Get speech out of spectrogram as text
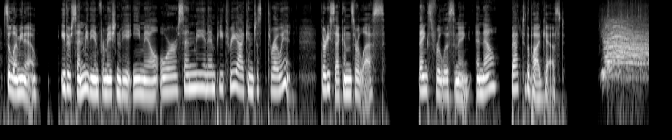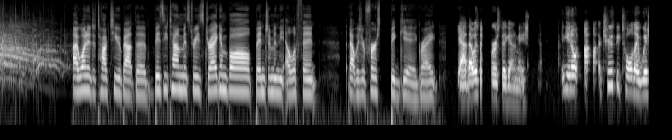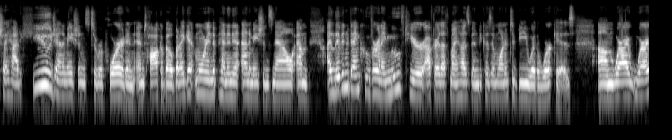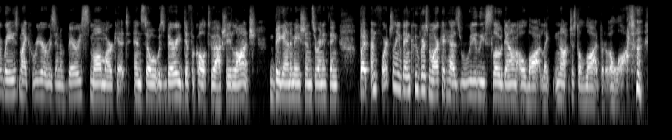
So let me know. Either send me the information via email or send me an MP3 I can just throw in. 30 seconds or less. Thanks for listening. And now, back to the podcast. I wanted to talk to you about the Busytown Mysteries, Dragon Ball, Benjamin the Elephant. That was your first big gig, right? Yeah, that was my first big animation. You know, uh, truth be told, I wish I had huge animations to report and, and talk about, but I get more independent animations now. Um, I live in Vancouver and I moved here after I left my husband because I wanted to be where the work is. Um, where I where I raised my career was in a very small market, and so it was very difficult to actually launch big animations or anything. But unfortunately, Vancouver's market has really slowed down a lot. Like not just a lot, but a lot.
